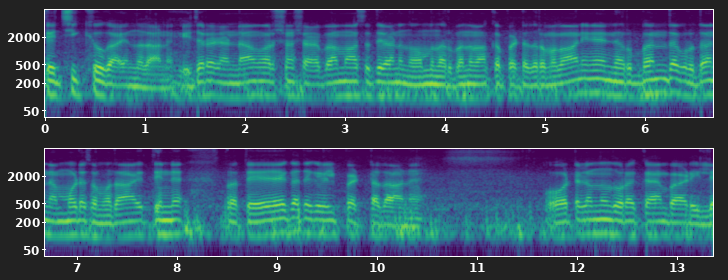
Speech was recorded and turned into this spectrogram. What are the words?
ത്യജിക്കുക എന്നതാണ്. ഹിജറ രണ്ടാം വർഷം ഷാബാ മാസത്തിലാണ് നോമ്പ് നിർബന്ധമാക്കപ്പെട്ടത്. റമദാനിനെ നിർബന്ധ വൃത നമ്മുടെ സമുദായത്തിന്റെ പ്രത്യേകതകളിൽപ്പെട്ടതാണ്. ഹോട്ടലൊന്നും തുറക്കാൻ പാടില്ല.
